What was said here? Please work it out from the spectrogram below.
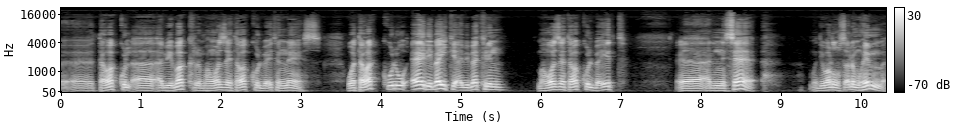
آه، توكل آه، أبي بكر ما هو زي توكل بقية الناس. وتوكل آل بيت أبي بكر ما هو زي توكل بقية النساء. ودي برضه مسألة مهمة.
